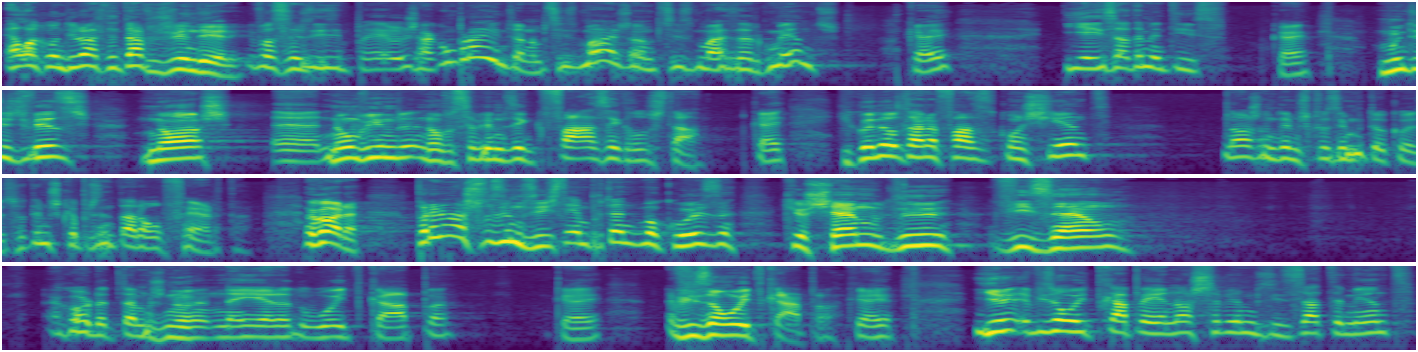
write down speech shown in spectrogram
Ela continua a tentar-vos vender. E vocês dizem, eu já comprei, já não preciso mais, já não preciso mais argumentos. E é exatamente isso. Muitas vezes nós uh, não, vimos, não sabemos em que fase é que ele está. E quando ele está na fase consciente, nós não temos que fazer muita coisa, só temos que apresentar a oferta. Agora, para nós fazermos isto, é importante uma coisa que eu chamo de visão. Agora estamos na era do 8K, okay? a visão 8K. Okay? E a visão 8K é nós sabemos exatamente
